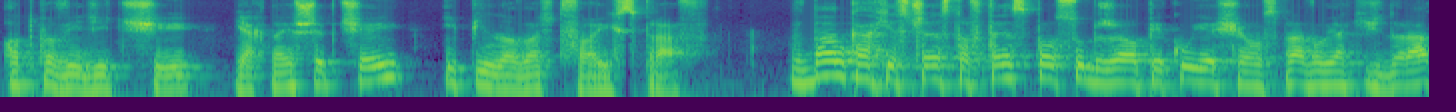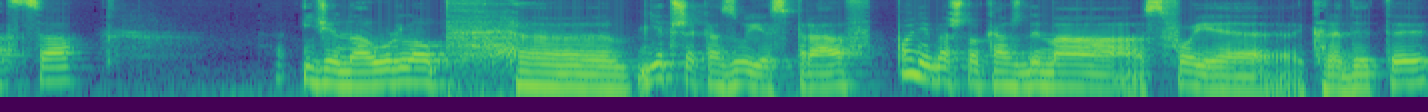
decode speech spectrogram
odpowiedzieć Ci jak najszybciej i pilnować Twoich spraw. W bankach jest często w ten sposób, że opiekuje się sprawą jakiś doradca, idzie na urlop, e, nie przekazuje spraw, ponieważ no, każdy ma swoje kredyty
